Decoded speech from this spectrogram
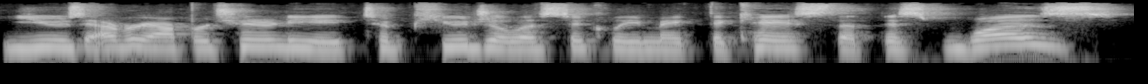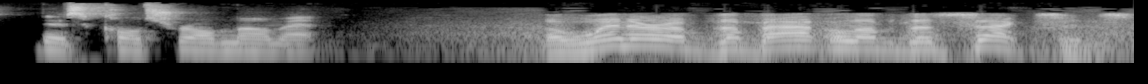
use every opportunity to pugilistically make the case that this was this cultural moment. The winner of the battle of the sexes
